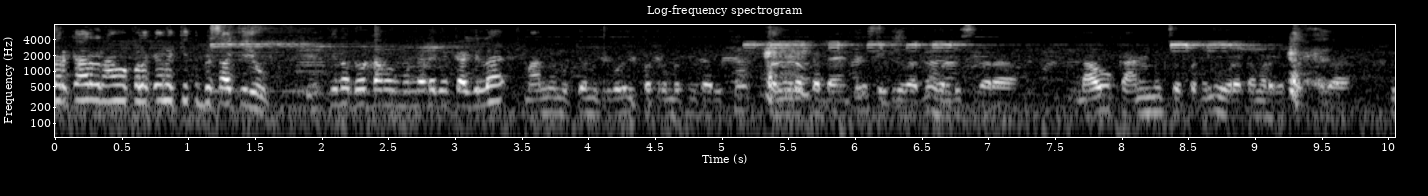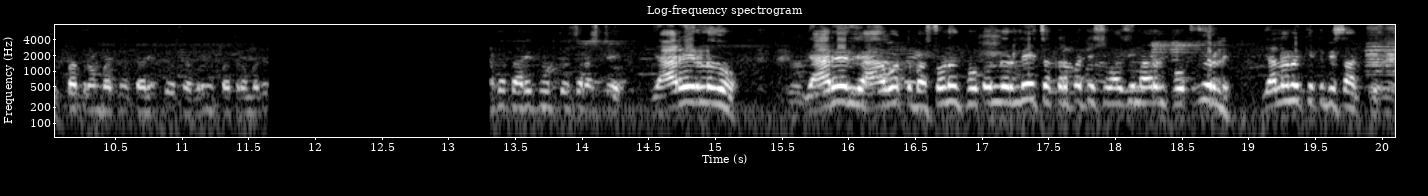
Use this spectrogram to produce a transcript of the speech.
ಸರ್ಕಾರದ ನಾಮಫಲಕನ ಕಿತ್ತು ಬಿಸಾಕಿದೆವು. ಇದಕ್ಕಿಂತ ದೊಡ್ಡ ನಮಗೆ ಮುನ್ನಡೆ ಬೇಕಾಗಿಲ್ಲ ಮಾನ್ಯ ಮುಖ್ಯಮಂತ್ರಿಗಳು ಇಪ್ಪತ್ತೊಂಬತ್ತನೇ ತಾರೀಕು ಕರ್ನಾಟಕ ಬ್ಯಾಂಕ್ ಸುಗ್ರೀವಾಜ್ಞೆ ಹೊರಡಿಸಿದ್ದಾರೆ. ನಾವು ಕಾನೂನು ಚೌಕಟ್ಟಿನಲ್ಲಿ ಹೋರಾಟ ಮಾಡಬೇಕಾಗ್ತದೆ. ಇಪ್ಪತ್ತೊಂಬತ್ತನೇ ತಾರೀಕು ಫೆಬ್ರವರಿ ಇಪ್ಪತ್ತೊಂಬತ್ತನೇ ತಾರೀಕು ನೋಡ್ತೀವಿ ಸರ್ ಅಷ್ಟೇ. ಯಾರೇ ಇರಲದು ಯಾರೇ ಇರಲಿ ಆವತ್ತು ಬಸವಣ್ಣ ಫೋಟೋ ಇರಲಿ ಛತ್ರಪತಿ ಶಿವಾಜಿ ಮಹಾರಾಜ್ ಫೋಟೋ ಇರಲಿ ಎಲ್ಲನೂ ಕಿತ್ತು ಬಿಸಾಕ್ತೀವಿ.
